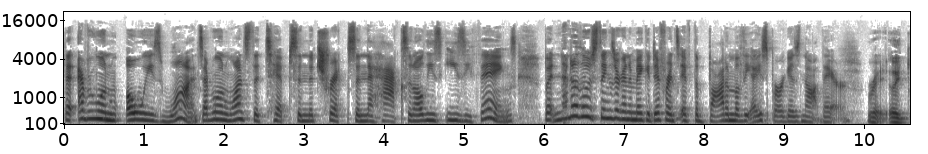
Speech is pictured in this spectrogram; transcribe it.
that everyone always wants. Everyone wants the tip tips and the tricks and the hacks and all these easy things. But none of those things are going to make a difference if the bottom of the iceberg is not there. Right. Like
